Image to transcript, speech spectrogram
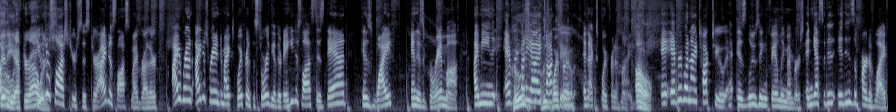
City after hours. You just lost your sister. I just lost my brother. I ran. I just ran into my ex boyfriend at the store the other day. He just lost his dad, his wife, and his grandma. I mean, everybody Who's- I whose talk boyfriend? to, an ex boyfriend of mine. Oh, Everyone I talk to is losing family members, and yes, it is, it is a part of life.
